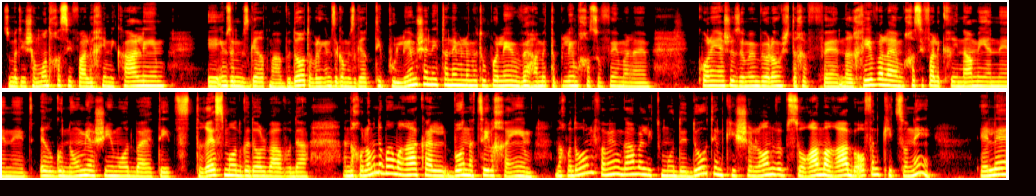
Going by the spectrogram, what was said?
זאת אומרת, יש המון חשיפה לכימיקלים, אה, אם זה במסגרת מעבדות, אבל אם זה גם במסגרת טיפולים שניתנים למטופלים והמטפלים חשופים אליהם. כל העניין של זיהומים ביולוגיים שתכף אה, נרחיב עליהם, חשיפה לקרינה מייננת, ארגונומיה שהיא מאוד בעייתית, סטרס מאוד גדול בעבודה. אנחנו לא מדברים רק על בוא נציל חיים, אנחנו מדברים לפעמים גם על התמודדות עם כישלון ובשורה מרה באופן קיצוני. אלה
